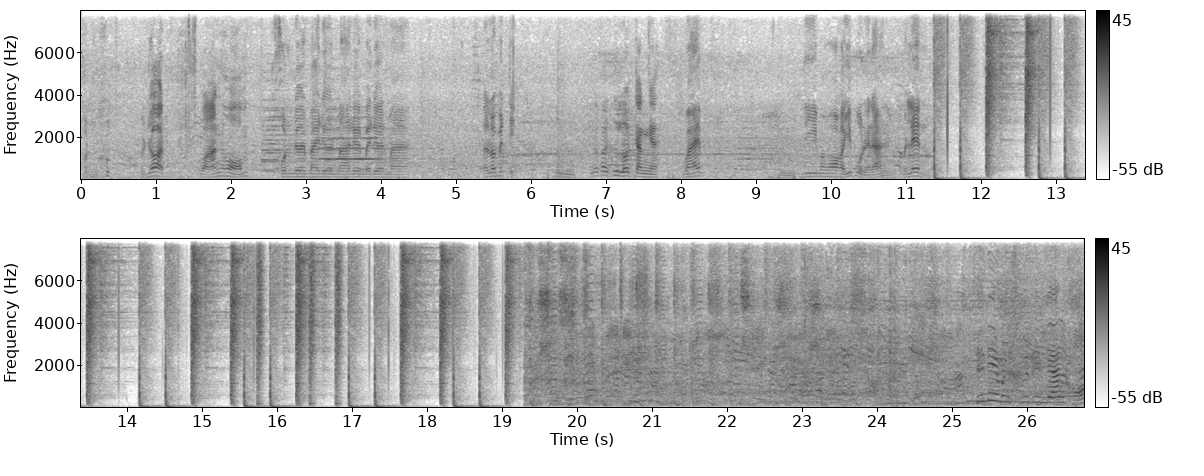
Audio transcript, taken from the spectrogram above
คนสุดยอด หวานหอม คนเดินไปเดินมาเดินไปเดินมา แล้วรถไม่ติดอืมไม่ค่อยขึ้นรถกันไงไวบ์ดีพอๆกับญี่ปุ่นเลยนะอืมเอาไปเล่น ที่นี่มันคือดินแดนของ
